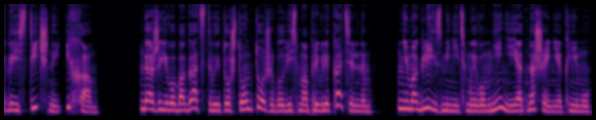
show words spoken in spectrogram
эгоистичный и хам. Даже его богатство и то, что он тоже был весьма привлекательным, не могли изменить моего мнения и отношения к нему.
